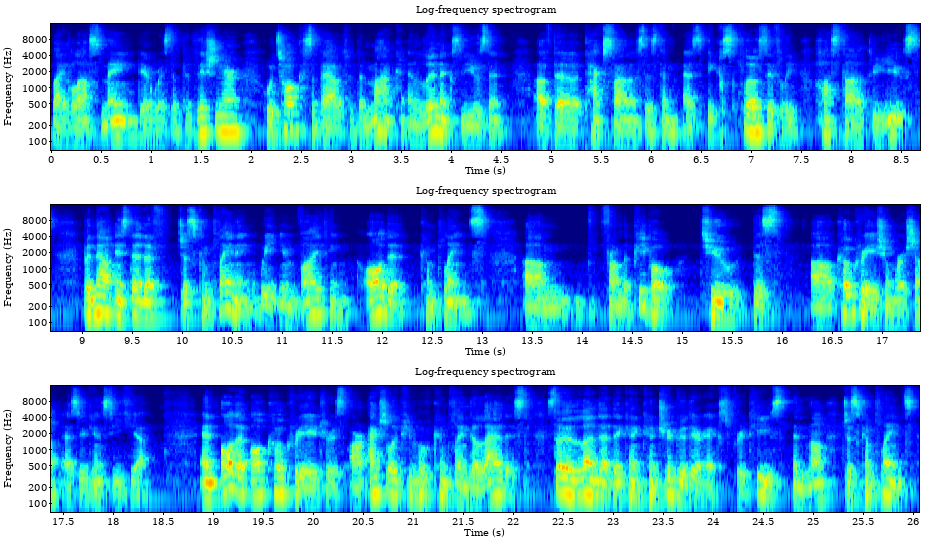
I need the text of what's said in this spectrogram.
Like last May, there was a petitioner who talks about the Mac and Linux use of the tax filing system as explosively hostile to use. But now instead of just complaining, we inviting all the complaints um, from the people to this uh, co-creation workshop, as you can see here. And all the all co-creators are actually people who complain the loudest, so they learn that they can contribute their expertise and not just complaints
